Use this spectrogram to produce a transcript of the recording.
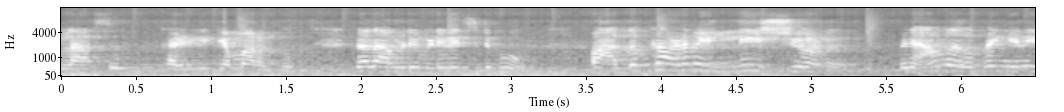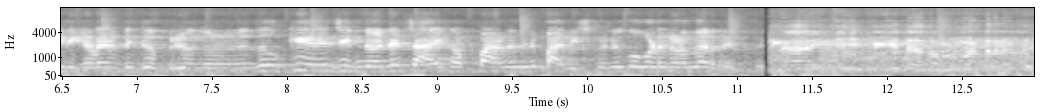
ഗ്ലാസ് കഴുകിക്കാൻ മറക്കും. അത് അവിടെ ഇവിടെ വെച്ചിട്ട് പോകും. അപ്പൊ അതൊക്കെ അവിടെ വലിയ ഇഷ്യൂ ആണ്. അപ്പൊ ഞാൻ വെറുതെ ഇങ്ങനെ ഇരിക്കണായിട്ട് ഗബ്രി വന്നു. ഇതൊക്കെ ജിന്നോന്റെ ചായ കപ്പാണ്. ഇതിന് പനിഷ്മെന്റ് ഒക്കെ കൊടുക്കണം എന്ന് പറഞ്ഞു ആരെയും നമ്മൾ മണ്ടനല്ലേ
